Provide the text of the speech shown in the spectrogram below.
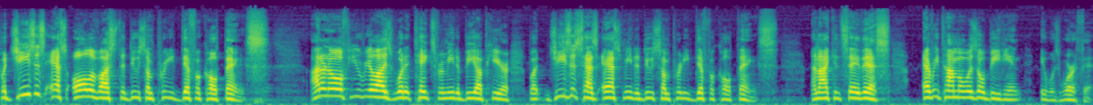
but Jesus asks all of us to do some pretty difficult things. I don't know if you realize what it takes for me to be up here, but Jesus has asked me to do some pretty difficult things. And I can say this every time I was obedient, it was worth it.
